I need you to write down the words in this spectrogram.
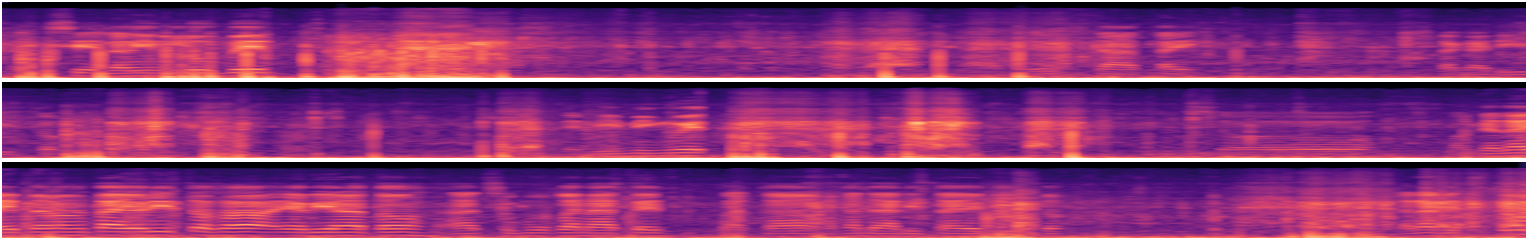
nagsisi lang yung lubid. Ayun tatay, taga dito. Namimingwit. So, magdadive na naman tayo dito sa area na to at subukan natin. Baka makadali tayo dito. Tara, let's go!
